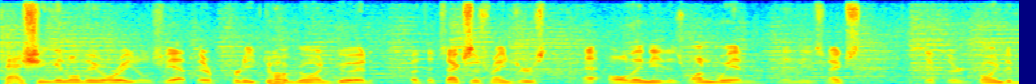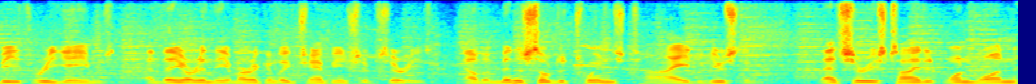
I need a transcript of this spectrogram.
cashing in on the Orioles yet. They're pretty doggone good, but the Texas Rangers, eh, all they need is one win in these next, if they're going to be three games, and they are in the American League Championship Series. Now, the Minnesota Twins tied Houston. That series tied at 1 1,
